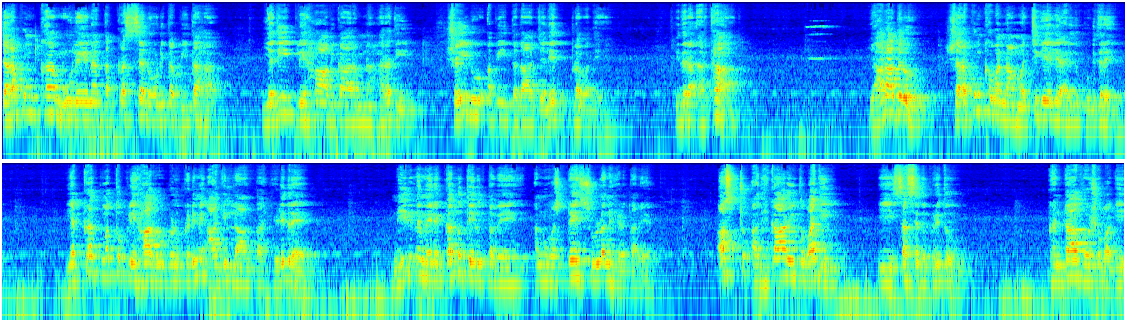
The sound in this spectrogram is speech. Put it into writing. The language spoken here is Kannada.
ಚರಪುಂಖ ಮೂಲೇನ ತಕ್ರಸ್ಯ ಲೋಡಿತ ಪೀತಃ, ಯದಿ ಪ್ಲಿಹಾ ವಿಕಾರಂನ ಹರತಿ, ಶೈಲು ಅಪಿ ತದಾ ಜಲೇತ್ಪ್ಲವತೆ ಇದರ ಅರ್ಥ, ಯಾರಾದರೂ ಶರಪುಂಖವನ್ನು ಮಜ್ಜಿಗೆಯಲ್ಲಿ ಅರಿದು ಕುಡಿದರೆ, ಯಕೃತ್ ಮತ್ತು ಪ್ಲಿಹಾ ರೋಗಗಳು ಕಡಿಮೆ ಆಗಿಲ್ಲ ಅಂತ ಹೇಳಿದರೆ, ನೀರಿನ ಮೇಲೆ ಕಲ್ಲು ತೇಲುತ್ತವೆ ಅನ್ನುವಷ್ಟೇ ಸುಳ್ಳನ್ನು ಹೇಳ್ತಾರೆ. ಅಷ್ಟು ಅಧಿಕಾರಯುತವಾಗಿ ಈ ಸಸ್ಯದ ಕುರಿತು ಘಂಟಾಘೋಷವಾಗಿ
